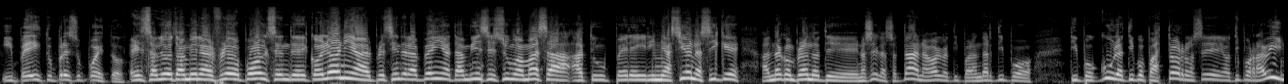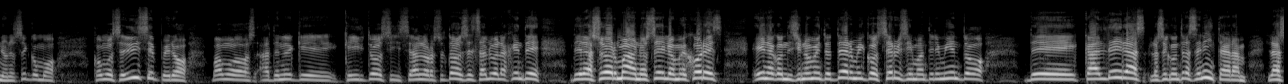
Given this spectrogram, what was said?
y pedís tu presupuesto. El saludo también a Alfredo Paulsen de Colonia, el presidente de la Peña, también se suma más a, tu peregrinación, así que anda comprándote, no sé, la sotana o algo para andar tipo, tipo cura, tipo pastor, no sé, o tipo rabino, no sé cómo, cómo se dice, pero vamos a tener que, ir todos si se dan los resultados. El saludo a la gente de la SOE Hermanos, eh, los mejores en acondicionamiento térmico, servicio y mantenimiento de calderas, los encontrás en Instagram, la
